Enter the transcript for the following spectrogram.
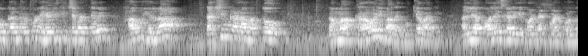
ಮುಖಾಂತರ ಕೂಡ ಹೇಳಲಿಕ್ಕೆ ಇಚ್ಛೆ ಪಡ್ತೇವೆ. ಹಾಗೂ ಎಲ್ಲ ದಕ್ಷಿಣ ಕನ್ನಡ ಮತ್ತು ನಮ್ಮ ಕರಾವಳಿ ಭಾಗದ ಮುಖ್ಯವಾಗಿ ಅಲ್ಲಿಯ ಕಾಲೇಜ್ಗಳಿಗೆ ಕಾಂಟ್ಯಾಕ್ಟ್ ಮಾಡಿಕೊಂಡು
